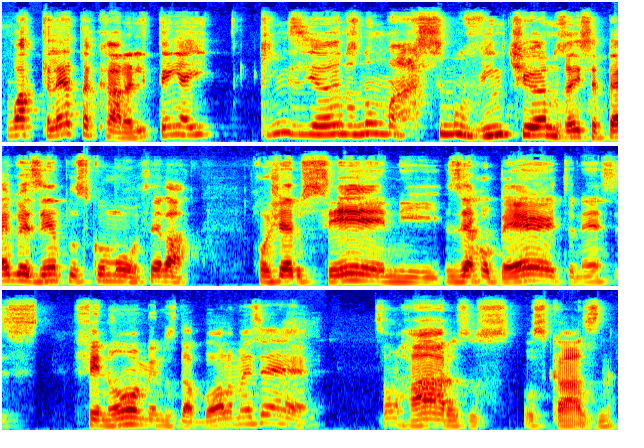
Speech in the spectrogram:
O atleta, cara, ele tem aí 15 anos, no máximo 20 anos. Aí você pega exemplos como, sei lá, Rogério Ceni, Zé Roberto, né? Esses fenômenos da bola, mas é são raros os, os casos, né?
